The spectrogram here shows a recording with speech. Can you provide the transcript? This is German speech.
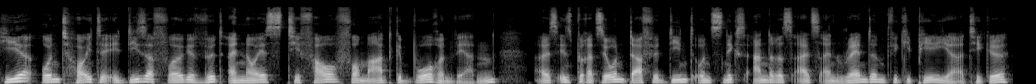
Hier und heute in dieser Folge wird ein neues TV-Format geboren werden. Als Inspiration dafür dient uns nichts anderes als ein random Wikipedia-Artikel.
